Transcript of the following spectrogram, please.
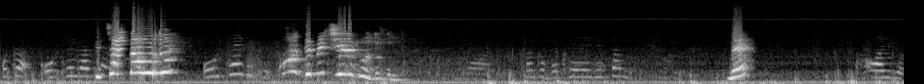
Kanka ortaya gelsene. Bir tane daha vurdum. Ortaya getir. Aa demek yere öldürdüm. Kanka bu kere geçsen mi? Ne? Gör.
